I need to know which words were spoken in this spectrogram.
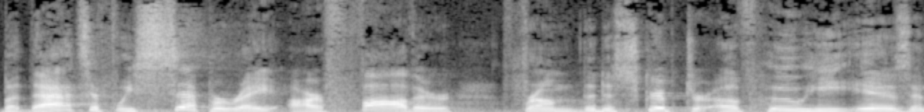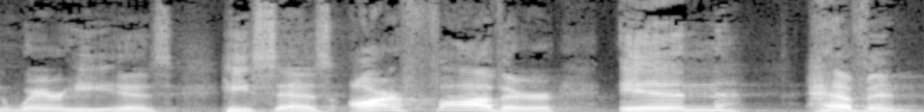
But that's if we separate our Father from the descriptor of who He is and where He is. He says, Our Father in heaven.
